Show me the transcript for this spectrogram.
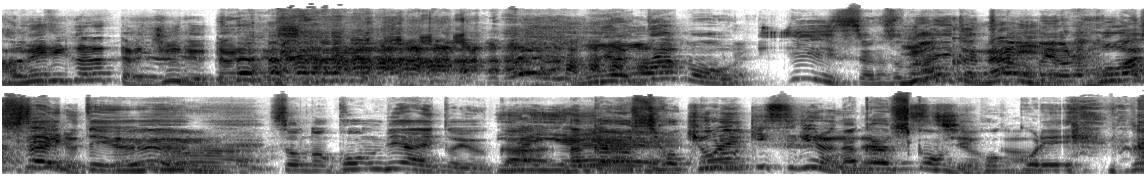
アメリカだったら銃で撃たれてるいやでもいいですよね。そのよくないよ。相方を喜ばしたいっていう。そのコンビ愛というか仲良しほっこ狂り気すぎるんだよ仲良しコンビほっこりほ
